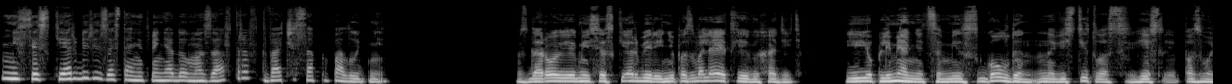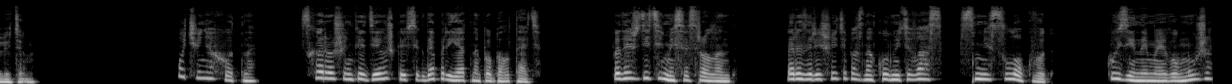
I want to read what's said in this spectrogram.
Миссис Кербери застанет меня дома завтра в два часа пополудни». «Здоровье миссис Кербери не позволяет ей выходить. Ее племянница, мисс Голден, навестит вас, если позволите». «Очень охотно. С хорошенькой девушкой всегда приятно поболтать. Подождите, миссис Роланд. Разрешите познакомить вас с мисс Локвуд, кузиной моего мужа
